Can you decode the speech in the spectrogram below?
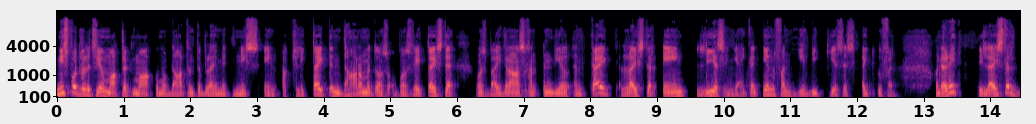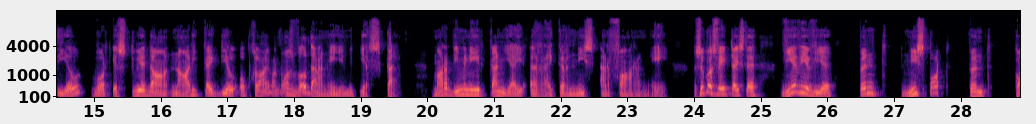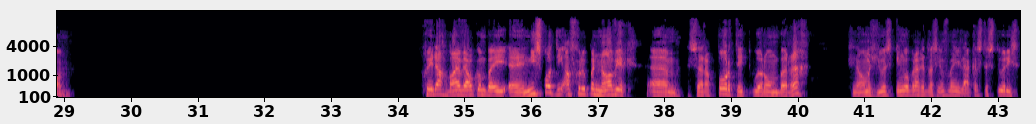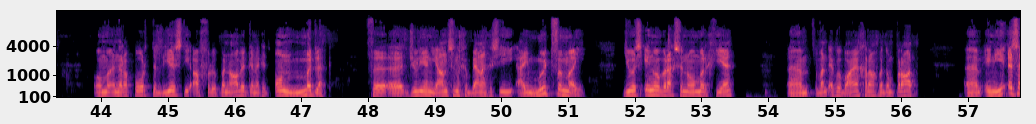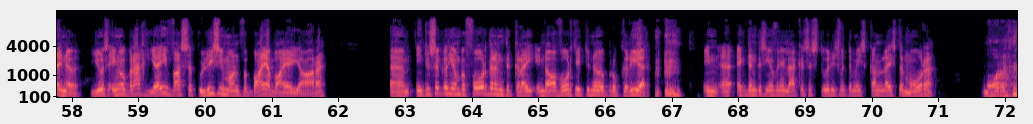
Nuuspot wil dit vir jou maklik maak om op datum te bly met nuus en aktualiteit en daarom het ons op ons webtuiste ons bydraes gaan indeel in kyk, luister en lees en jy kan een van hierdie keuses uitoefen. Onthou net, die luisterdeel word eers 2 dae na die kykdeel opgelaai want ons wil daarmee jy moet eers kyk. Maar op dië manier kan jy 'n ryker nuuservaring hê. Besoek ons webtuiste www.nuuspot.com. Goeiedag, baie welkom by uh, Nuuspot. Die afgelope naweek, ehm, um, se rapport het oor hom berig. Sy naam is Joos Engelbreg. Dit was een van my lekkerste stories om 'n rapport te lees die afgelope naweek en ek het onmiddellik vir uh, Julian Jansen gebel en gesê hy moet vir my Joos Engelbreg se nommer gee. Ehm um, want ek wil baie graag met hom praat. Ehm um, en hier is hy nou. Joos Engelbreg, jy was 'n polisieman vir baie baie jare. Ehm um, en toe sukkel jy om bevordering te kry en daar word jy toe nou 'n prokureur. en uh, ek dink dis een van die lekkerste stories wat 'n mens kan luister môre. Môre.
